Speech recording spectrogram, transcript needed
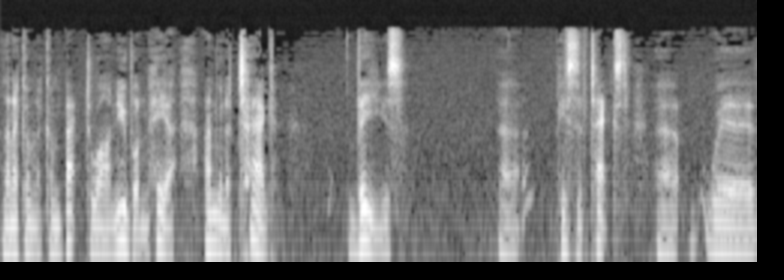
and then I'm going to come back to our new button here. I'm going to tag these uh, pieces of text uh, with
